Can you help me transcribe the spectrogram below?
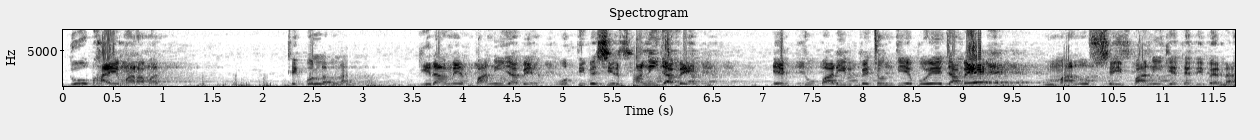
দু ভাই মারামারি। ঠিক বললাম না? গ্রামে পানি যাবে, প্রতিবেশীর পানি যাবে, একটু বাড়ির পেছন দিয়ে বয়ে যাবে, মানুষ সেই পানি যেতে দিবে না।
